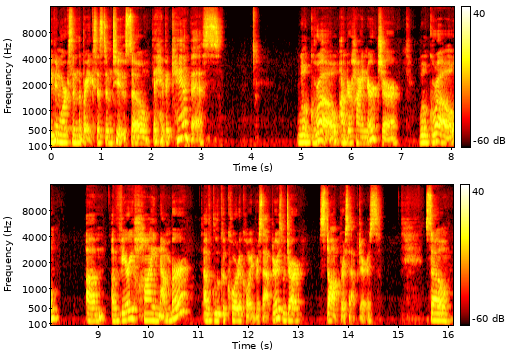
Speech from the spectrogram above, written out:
even works in the brake system too. So the hippocampus will grow under high nurture, will grow um, a very high number of glucocorticoid receptors, which are stop receptors. So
